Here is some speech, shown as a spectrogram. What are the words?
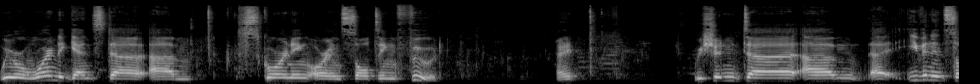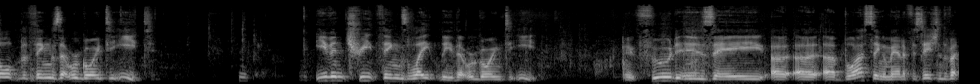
we were warned against uh, um, scorning or insulting food. Right? We shouldn't uh, um, uh, even insult the things that we're going to eat. Even treat things lightly that we're going to eat. Food is a, a, a, blessing, a manifestation of the.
